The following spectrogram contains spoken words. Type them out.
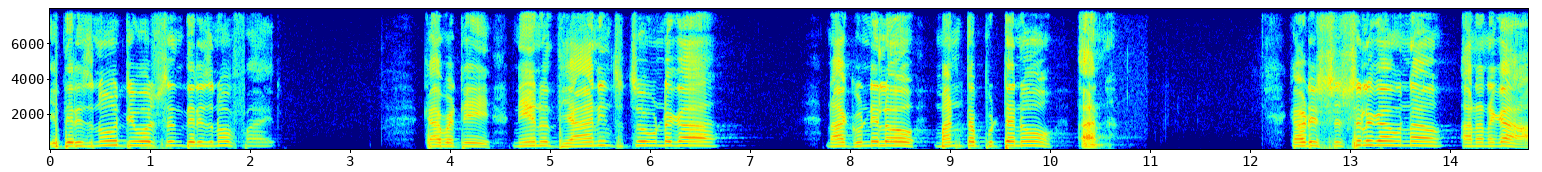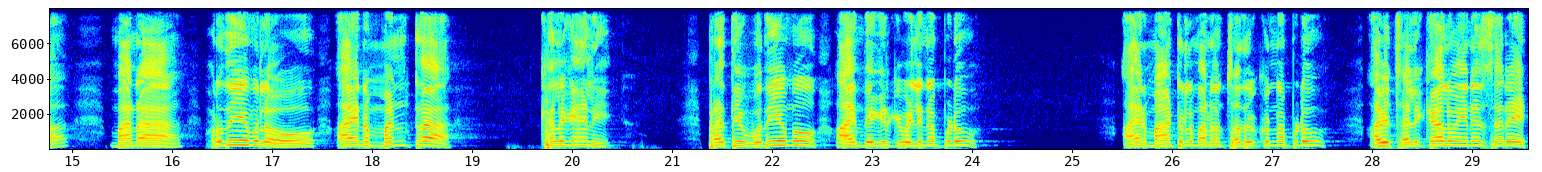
if there is no devotion there is no fire కాబట్టి నేను ధ్యానించుచూ ఉండగా నా గుండెలో మంట పుట్టను అని. కాబట్టి శిష్యులుగా ఉన్నాం అనగా మన హృదయంలో ఆయన మంట కలగాలి. ప్రతి ఉదయము ఆయన దగ్గరికి వెళ్ళినప్పుడు ఆయన మాటలు మనం చదువుకున్నప్పుడు అవి చలికాలం అయినా సరే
